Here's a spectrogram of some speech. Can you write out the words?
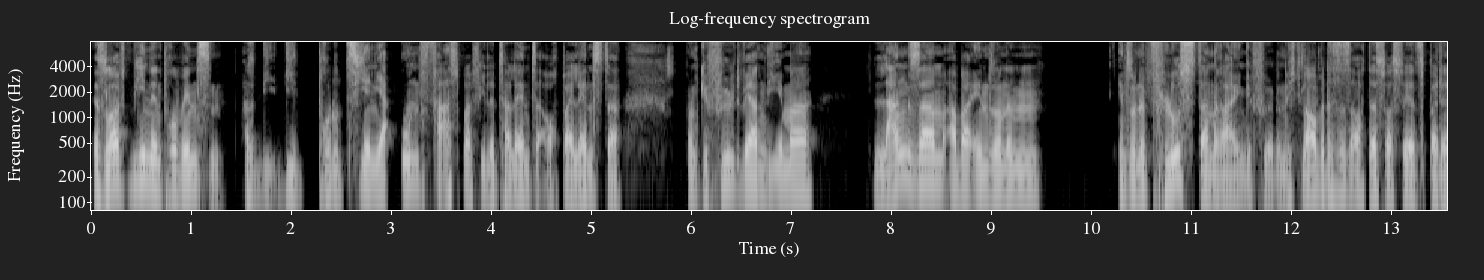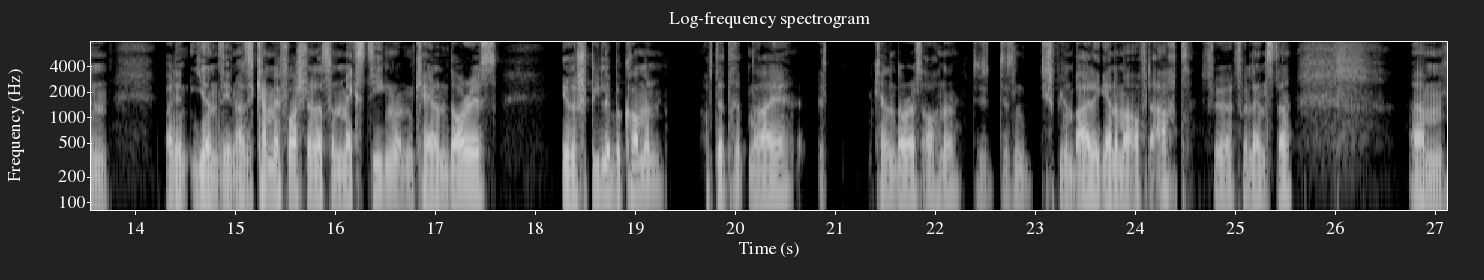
es läuft wie in den Provinzen. Also die, die produzieren ja unfassbar viele Talente, auch bei Leinster. Und gefühlt werden die immer langsam, aber in so einem, in so einem Fluss dann reingeführt. Und ich glaube, das ist auch das, was wir jetzt bei den, bei den Iren sehen. Also ich kann mir vorstellen, dass so ein Max Stegan und ein Kalen Doris ihre Spiele bekommen auf der dritten Reihe. Kellen Doris auch, ne? Die, die, sind, die spielen beide gerne mal auf der 8 für, für Leinster. Ähm,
